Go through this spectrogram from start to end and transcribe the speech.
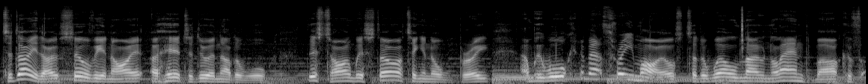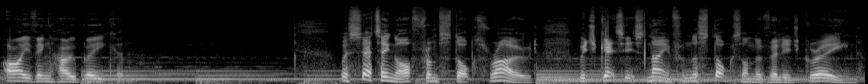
Today though, Sylvie and I are here to do another walk. This time we're starting in Aldbury and we're walking about three miles to the well-known landmark of Ivinghoe Beacon. We're setting off from Stocks Road, which gets its name from the stocks on the village green.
